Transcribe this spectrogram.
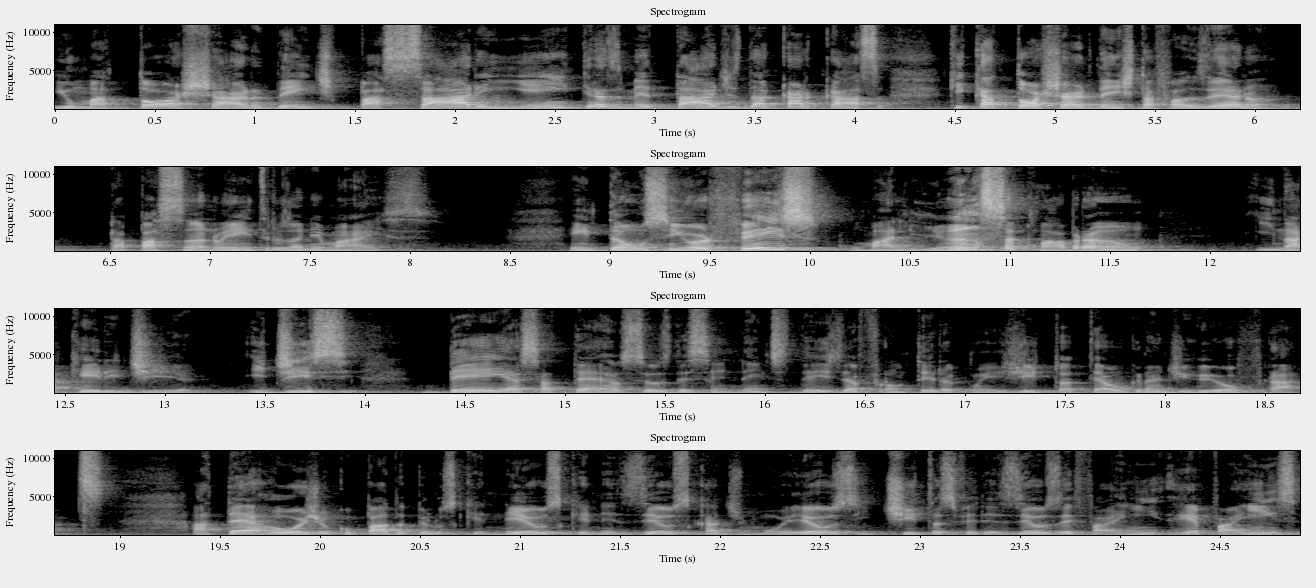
e uma tocha ardente passarem entre as metades da carcaça. O que, que a tocha ardente está fazendo? Está passando entre os animais. Então o Senhor fez uma aliança com Abraão e naquele dia e disse: Dei essa terra aos seus descendentes desde a fronteira com o Egito até o grande rio Eufrates. A terra hoje ocupada pelos queneus, quenezeus, cadmoeus, hititas, ferezeus, refaíns,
